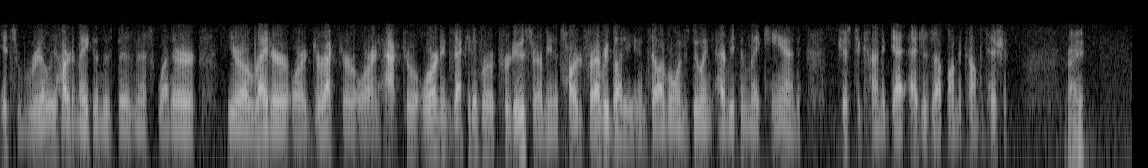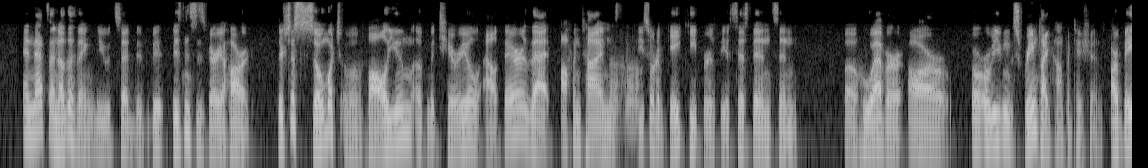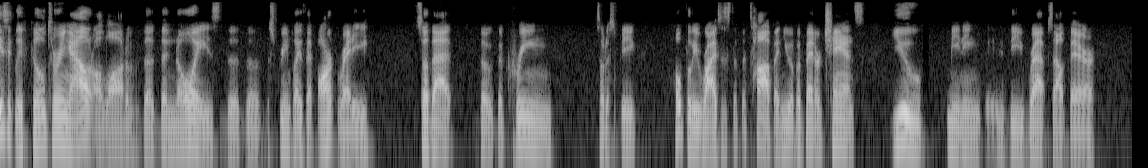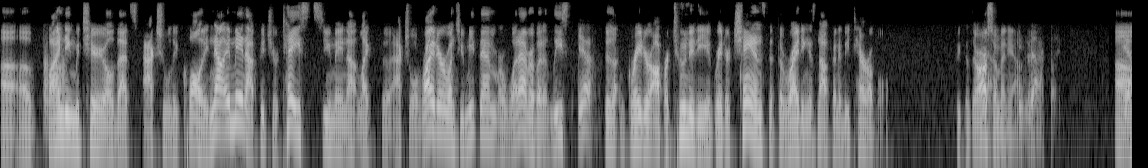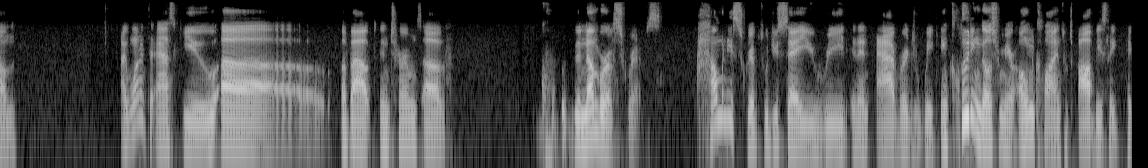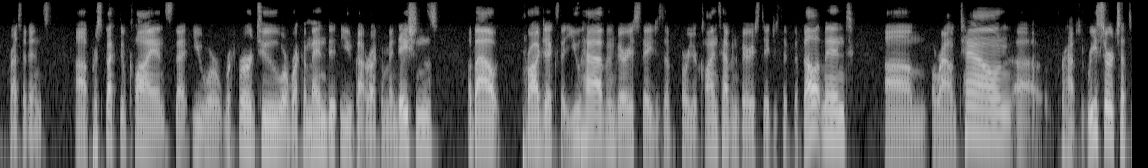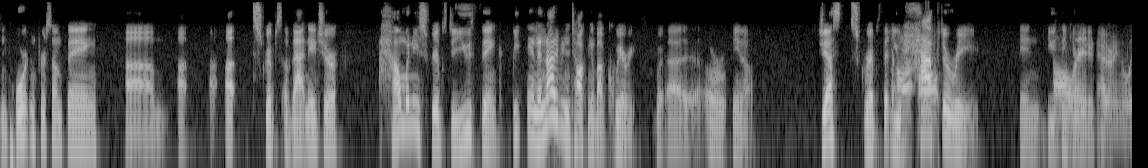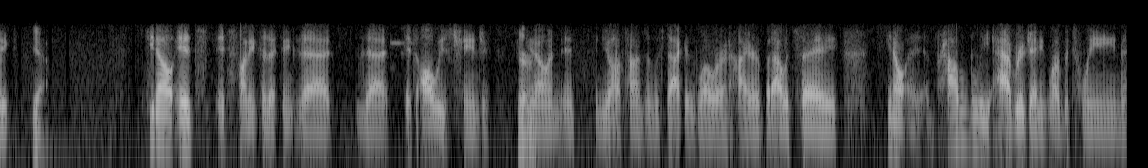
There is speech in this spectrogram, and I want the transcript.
It's really hard to make it in this business, whether you're a writer or a director or an actor or an executive or a producer. I mean, it's hard for everybody, and so everyone's doing everything they can just to kind of get edges up on the competition. Right. And that's another thing you had said the business is very hard. There's just so much of a volume of material out there that oftentimes Uh-huh. these sort of gatekeepers, the assistants and uh, whoever are, or, or even screenplay competitions, are basically filtering out a lot of the, the noise, the, the, the screenplays that aren't ready, so that the, the cream, so to speak, hopefully rises to the top and you have a better chance, you meaning the reps out there, uh, of Uh-huh. finding material that's actually quality. Now, it may not fit your tastes. You may not like the actual writer once you meet them or whatever, but at least Yeah. there's a greater opportunity, a greater chance that the writing is not going to be terrible because there are Yeah, so many out exactly. there. Yeah. Um, I wanted to ask you uh, about in terms of qu- the number of scripts. How many scripts would you say you read in an average week, including those from your own clients, which obviously take precedence, uh, prospective clients that you were referred to or recommended, you've got recommendations about projects that you have in various stages of, or your clients have in various stages of development um, around town, uh, perhaps research that's important for something, um, uh, uh, uh, scripts of that nature. How many scripts do you think, be, and I'm not even talking about queries, uh, or you know, just scripts that you all- have all- to read? In you think you read average? during a week. Yeah. You know, it's it's funny because I think that that it's always changing. Sure. You know, and, and and you'll have times when the stack is lower and higher, but I would say, you know, probably average anywhere between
